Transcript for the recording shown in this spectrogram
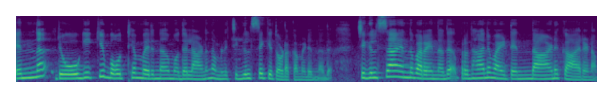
എന്ന് രോഗിക്ക് ബോധ്യം വരുന്നത് മുതലാണ് നമ്മൾ ചികിത്സയ്ക്ക് തുടക്കമിടുന്നത്. ചികിത്സ എന്ന് പറയുന്നത് പ്രധാനമായിട്ട് എന്താണ് കാരണം?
